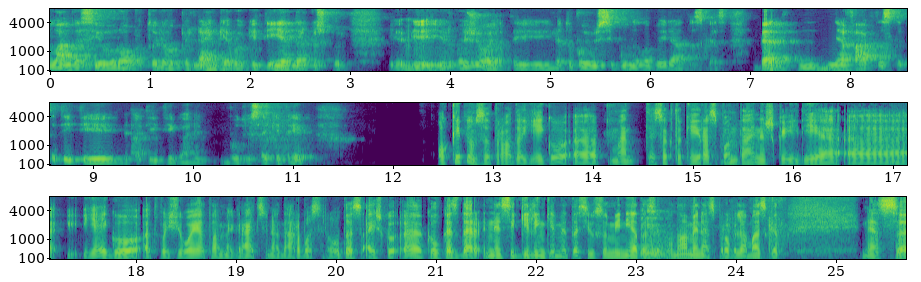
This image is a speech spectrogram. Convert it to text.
langas į Europą toliau per Lenkiją, Vokietiją, dar kažkur ir, mhm. ir važiuoja. Tai Lietuvoje užsibūna labai retas kas. Bet ne faktas, kad ateityje ateity gali būti visai kitaip. O kaip Jums atrodo, jeigu man tiesiog tokia yra spontaniška idėja, jeigu atvažiuoja to migracinio darbo srautas, aišku, kol kas dar nesigilinkime tas Jūsų minėtas mm. ekonominės problemas, kad Nes e,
